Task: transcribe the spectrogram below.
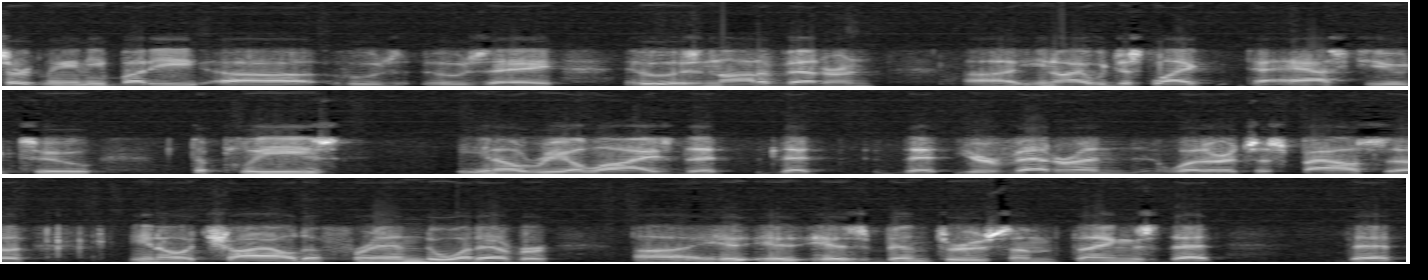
certainly anybody uh, who's who's a who is not a veteran, uh, you know, I would just like to ask you to to please, you know, realize that that that your veteran, whether it's a spouse, a you know, a child, a friend, whatever, uh, has been through some things that that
